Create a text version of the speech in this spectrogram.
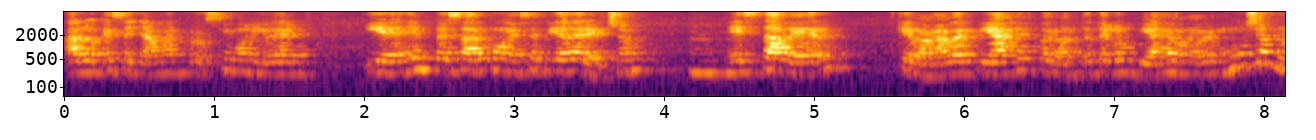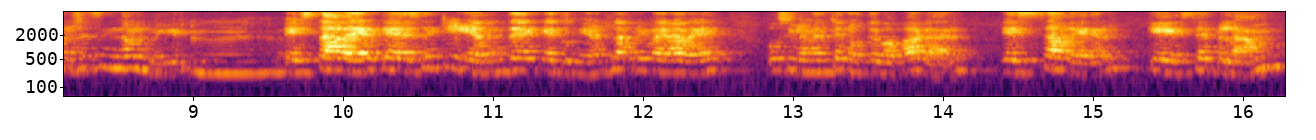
a lo que se llama el próximo nivel. Y es empezar con ese pie derecho, es saber que van a haber viajes, pero antes de los viajes van a haber muchas noches sin dormir. Es saber que ese cliente que tú tienes la primera vez posiblemente no te va a pagar. Es saber que ese plan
